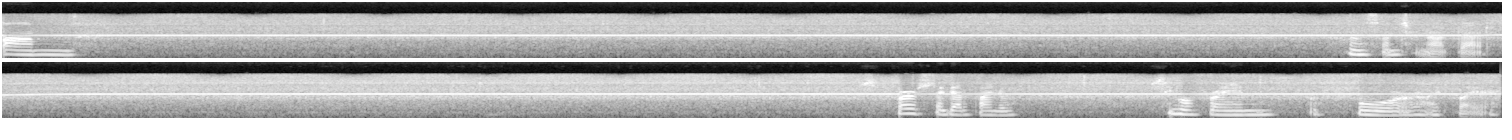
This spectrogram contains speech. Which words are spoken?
um, this ones not bad. First, I gotta find a single frame before I fire.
